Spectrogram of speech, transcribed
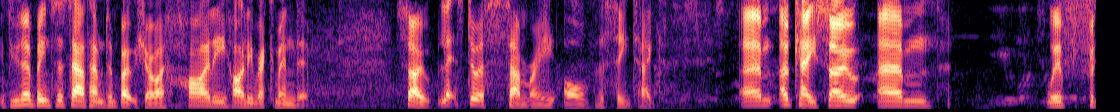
if you've never been to the Southampton Boat Show, I highly, highly recommend it. So let's do a summary of the Setag. Um, okay, so um, we've for,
